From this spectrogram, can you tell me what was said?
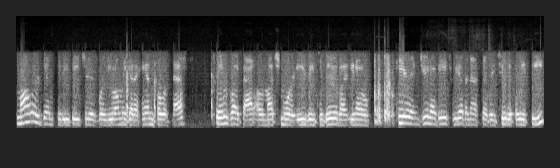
smaller density beaches where you only get a handful of nests, things like that are much more easy to do. But, you know, here in Juno Beach, we have a nest every two to three feet.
